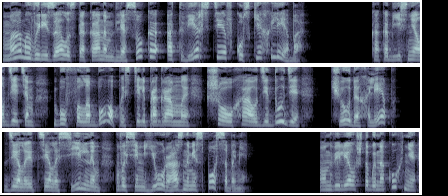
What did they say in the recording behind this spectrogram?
мама вырезала стаканом для сока отверстие в куске хлеба. Как объяснял детям Буффало Боб из телепрограммы «Шоу Хауди Дуди», чудо-хлеб делает тело сильным восемью разными способами. Он велел, чтобы на кухне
